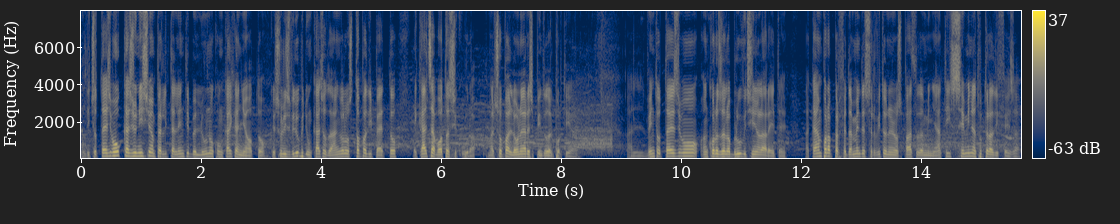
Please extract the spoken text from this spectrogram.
Al diciottesimo occasionissima per l'Italenti Belluno con Calcagnotto, che sugli sviluppi di un calcio d'angolo stoppa di petto e calcia a botta sicura, ma il suo pallone è respinto dal portiere. Al ventottesimo ancora giallo-blu vicino alla rete. A Campora, perfettamente servito nello spazio da Mignati, semina tutta la difesa.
